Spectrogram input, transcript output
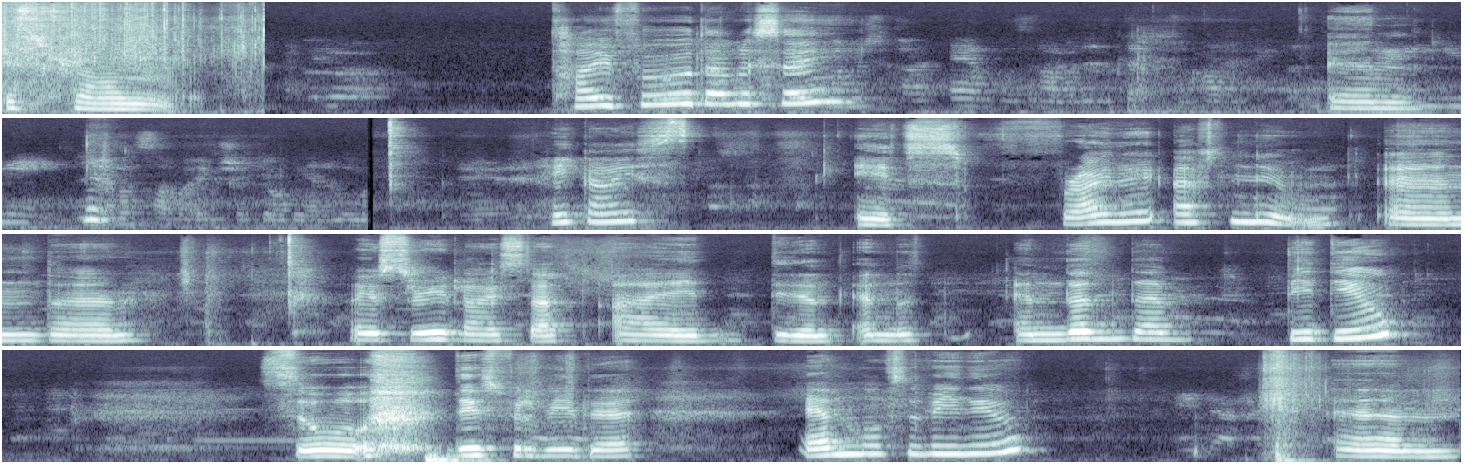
It's from Thai food, I would say. And yeah. Hey guys, it's Friday afternoon, and um, I just realized that I didn't end ended the video. So this will be the end of the video. Um,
